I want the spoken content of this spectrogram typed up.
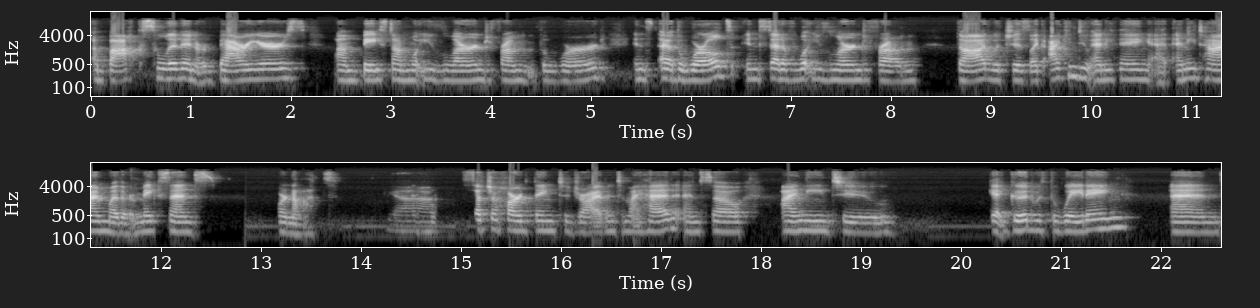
a box to live in or barriers um, based on what you've learned from the word in uh, the world instead of what you've learned from God, which is like I can do anything at any time, whether it makes sense or not. Yeah. such a hard thing to drive into my head. And so I need to get good with the waiting and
